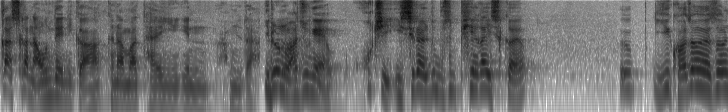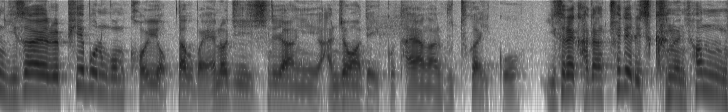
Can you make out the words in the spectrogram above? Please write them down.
가스가 나온다니까 그나마 다행이긴 합니다. 이런 와중에 혹시 이스라엘도 무슨 피해가 있을까요? 이 과정에서는 이스라엘을 피해보는 건 거의 없다고 봐요. 에너지 시장이 안정화돼 있고 다양한 루트가 있고 이스라엘 가장 최대 리스크는 현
